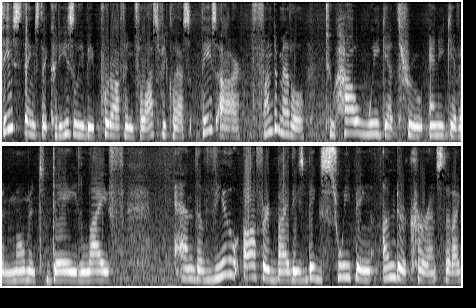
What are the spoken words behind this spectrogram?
these things that could easily be put off in philosophy class, these are fundamental to how we get through any given moment, day, life. And the view offered by these big sweeping undercurrents that I,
